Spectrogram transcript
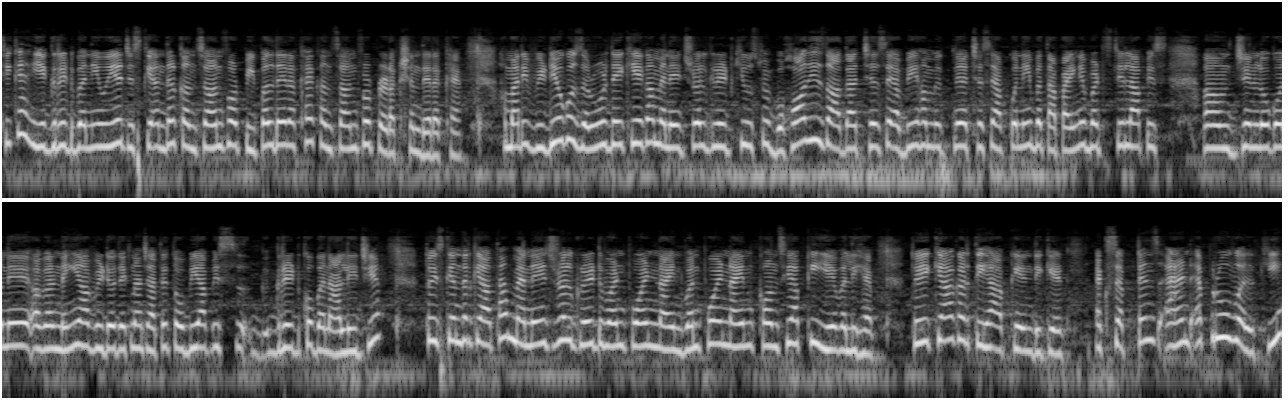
ठीक है? ये ग्रिड बनी हुई है जिसके अंदर कंसर्न फॉर पीपल दे रखा है कंसर्न फॉर प्रोडक्शन दे रखा है. हमारी वीडियो को ज़रूर देखिएगा मैनेजरल ग्रिड की. उसमें बहुत ही ज़्यादा अच्छे से, अभी हम इतने अच्छे से आपको नहीं बता पाएँगे बट स्टिल आप इस जिन लोगों ने अगर नहीं आप वीडियो देखना चाहते तो भी आप इस ग्रिड को बना लीजिए. तो इसके अंदर क्या था? मैनेजरल ग्रिड 1.9 1.9 कौन सी आपकी? ये वाली है. तो ये क्या करती है आपकी इंडिकेट एक्सेप्टेंस एंड अप्रूवल की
